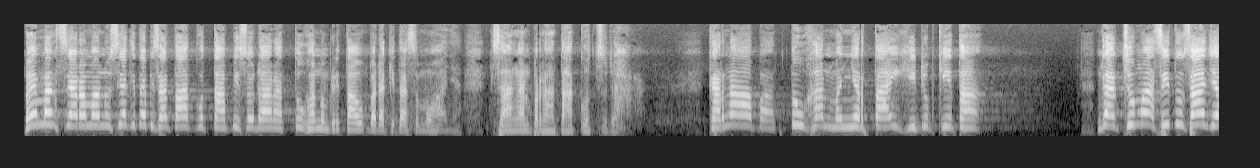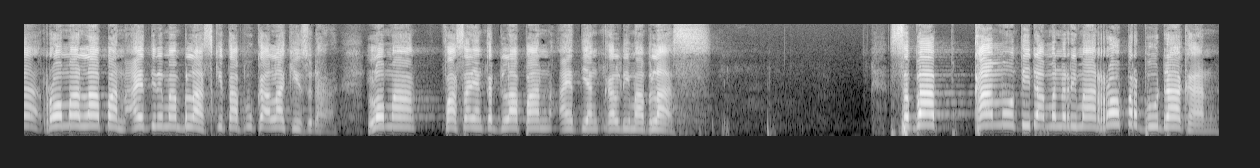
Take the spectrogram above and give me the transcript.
Memang secara manusia kita bisa takut, tapi saudara Tuhan memberitahu pada kita semuanya. Jangan pernah takut saudara. Karena apa? Tuhan menyertai hidup kita. Enggak cuma situ saja, Roma 8 ayat 15, kita buka lagi saudara. Roma pasal yang ke-8 ayat yang ke-15. Sebab kamu tidak menerima roh perbudakan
